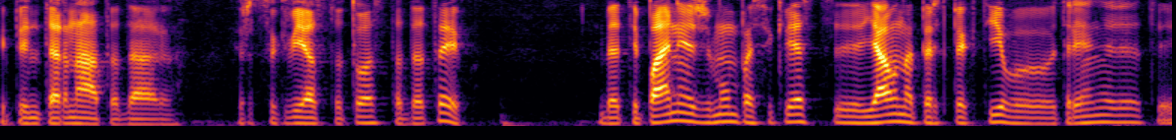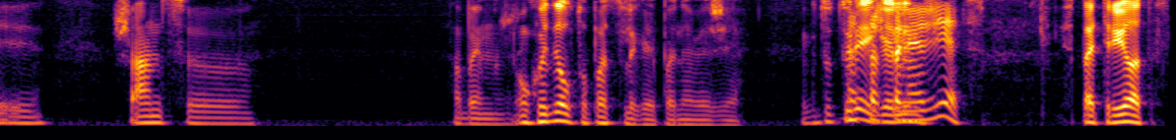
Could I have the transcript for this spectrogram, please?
kaip internatą daro ir sukviestų tuos, tada taip. Bet į Panežį mums pasikviesti jauną perspektyvų trenerį, tai šansų labai mažai. O kodėl tu pats likai panevežė? Tu Nes turėjai aš galim- panežėtis. Jis patriotas.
